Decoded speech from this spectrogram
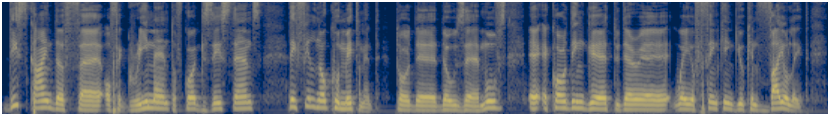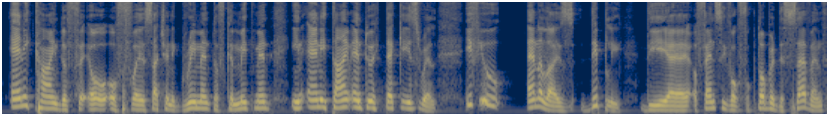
this kind of, uh, of agreement, of coexistence, they feel no commitment toward uh, those uh, moves. according uh, to their uh, way of thinking, you can violate any kind of, uh, of such an agreement, of commitment in any time and to attack Israel. If you analyze deeply the uh, offensive of October the 7th,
